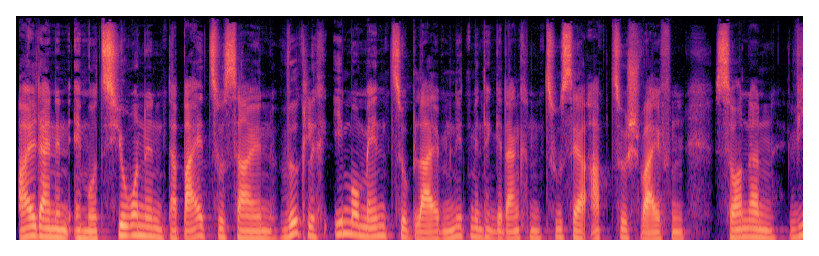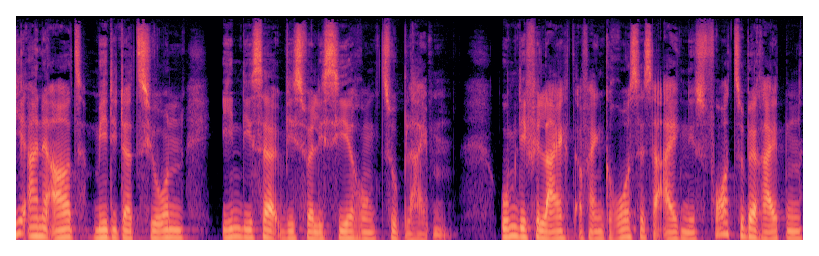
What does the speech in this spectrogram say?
all deinen Emotionen dabei zu sein, wirklich im Moment zu bleiben, nicht mit den Gedanken zu sehr abzuschweifen, sondern wie eine Art Meditation in dieser Visualisierung zu bleiben um die vielleicht auf ein großes Ereignis vorzubereiten.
